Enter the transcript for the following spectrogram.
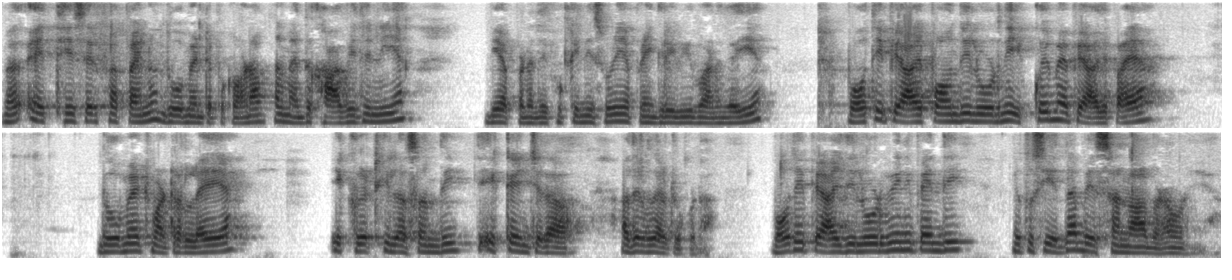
ਮੈਂ ਇੱਥੇ ਸਿਰਫ ਆਪਾਂ ਇਹਨੂੰ 2 ਮਿੰਟ ਪਕਾਉਣਾ ਤਾਂ ਮੈਂ ਦਿਖਾ ਵੀ ਦਿੰਨੀ ਆ ਵੀ ਆਪਣਾ ਦੇਖੋ ਕਿੰਨੀ ਸੋਹਣੀ ਆਪਣੀ ਗ੍ਰੇਵੀ ਬਣ ਗਈ ਆ। ਬਹੁਤੀ ਪਿਆਜ਼ ਪਾਉਣ ਦੀ ਲੋੜ ਨਹੀਂ, ਇੱਕੋ ਹੀ ਮੈਂ ਪਿਆਜ਼ ਪਾਇਆ। 2 ਮਿੰਟ ਟਮਾਟਰ ਲਏ ਆ, ਇੱਕ ਗੱਠੀ ਲਸਣ ਦੀ ਤੇ 1 ਇੰਚ ਦਾ ਅਦਰਕ ਦਾ ਟੁਕੜਾ। ਬਹੁਤੀ ਪਿਆਜ਼ ਦੀ ਲੋੜ ਵੀ ਨਹੀਂ ਪੈਂਦੀ, ਜੇ ਤੁਸੀਂ ਇਦਾਂ ਬੇਸਣ ਨਾਲ ਬਣਾਉਣੇ ਆ।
